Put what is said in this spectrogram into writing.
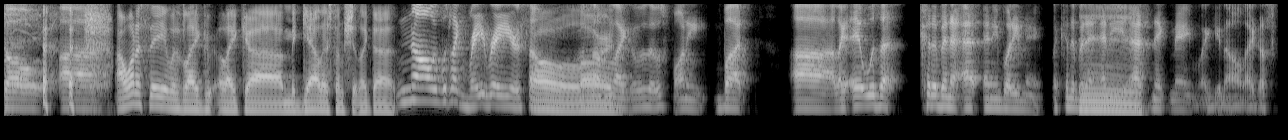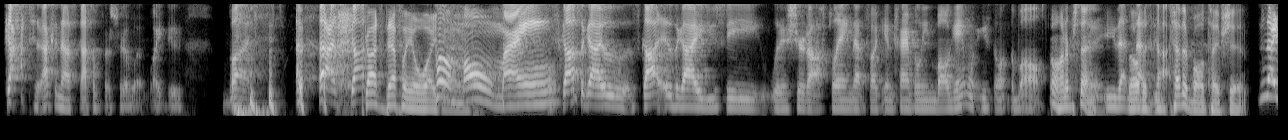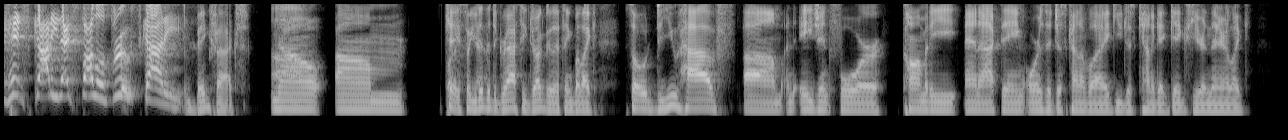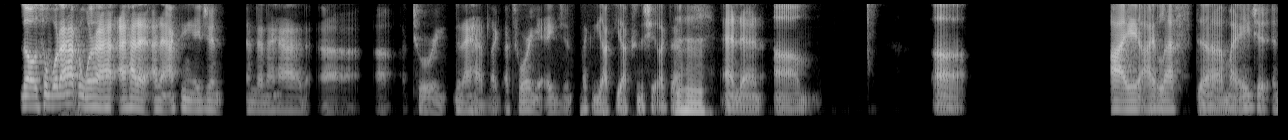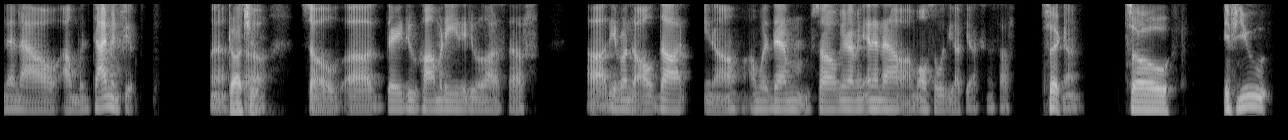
So, uh, I want to say it was like like uh, Miguel or some shit like that. No, it was like Ray Ray or something. Oh, It was something Lord. like it was. It was funny, but uh, like it was a could have been a, a- anybody name. Like could have been a, any Mm. ethnic name. Like you know, like a Scott. Actually, not Scott's a straight up white- white dude. But Scott, Scott's definitely a white Come guy. on, man. Scott's the guy who Scott is the guy you see with his shirt off playing that fucking trampoline ball game where he's throwing the ball. Oh, 100%. He's that, All that's the Scott. tetherball type shit. nice hit, Scotty. Nice follow through, Scotty. Big facts. Uh, now, um, okay, but, so you yeah. did the Degrassi drug dealer thing, but like, so do you have um an agent for comedy and acting, or is it just kind of like you just kind of get gigs here and there? Like, No, so what happened was I, I had a, an acting agent, and then I had uh, a touring. Then I had like a touring agent, like Yuk Yuk's and shit like that. mhm. And then um, uh, I I left uh, my agent, and then now I'm with Diamond Field. Uh, Got so, you. So uh, they do comedy. They do a lot of stuff. Uh, they run the alt dot. You know, I'm with them. So you know what I mean. And then now I'm also with the Yuk Yuk's and stuff. sick. You know? So, if you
